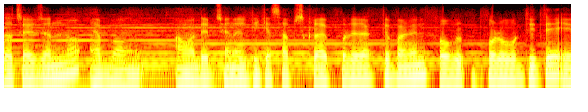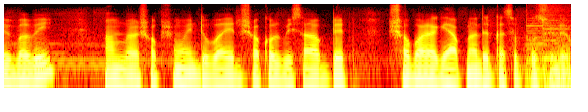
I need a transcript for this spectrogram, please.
যাচাইয়ের জন্য এবং আমাদের চ্যানেলটিকে সাবস্ক্রাইব করে রাখতে পারেন। পরবর্তীতে এভাবেই আমরা সবসময় দুবাইয়ের সকল ভিসা আপডেট সবার আগে আপনাদের কাছে পৌঁছে দেব।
